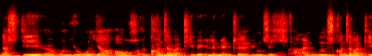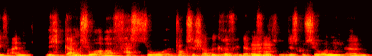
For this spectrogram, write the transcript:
dass die äh, Union ja auch konservative Elemente in sich vereint. Nun ist konservativ ein nicht ganz so, aber fast so toxischer Begriff in der mhm. öffentlichen Diskussion ähm,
